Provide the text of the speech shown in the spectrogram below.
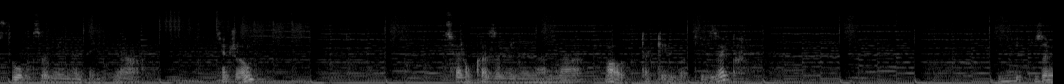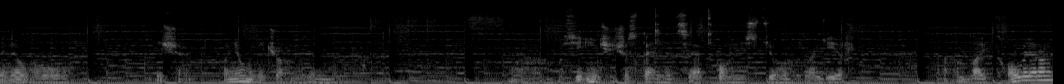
Ствол замінений на кинджал. Ця рука замінена на от такий от язик. І замінив голову. І ще по ньому нічого не замінив. Усі інші частини це повністю набір Blight Howler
